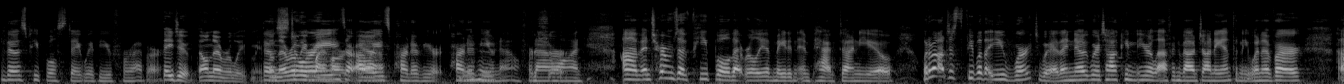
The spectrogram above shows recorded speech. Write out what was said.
Those people stay with you forever. They do. They'll never leave me. Those They'll never leave my stories heart. are yeah. Mm-hmm. always part of your part of you now, for from now sure. on. Um, in terms of people that really have made an impact on you, what about just the people that you've worked with? I know we are talking, you were laughing about John Anthony, one of our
